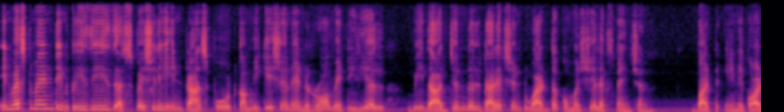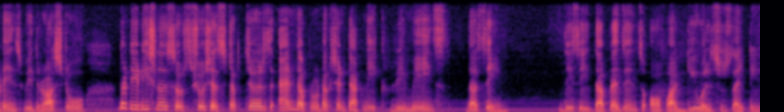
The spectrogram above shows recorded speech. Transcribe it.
investment increases especially in transport communication and raw material with a general direction toward the commercial expansion but in accordance with Rostow, the traditional so- social structures and the production technique remains the same this is the presence of a dual society.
